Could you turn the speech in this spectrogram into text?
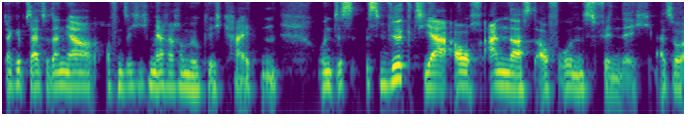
da gibt's also dann ja offensichtlich mehrere Möglichkeiten. Und es, es wirkt ja auch anders auf uns, finde ich. Also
